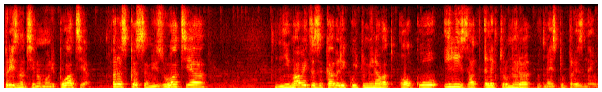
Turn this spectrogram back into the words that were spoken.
Признаци на манипулация. Разкъсана изолация. Внимавайте за кабели, които минават около или зад електромера вместо през него.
